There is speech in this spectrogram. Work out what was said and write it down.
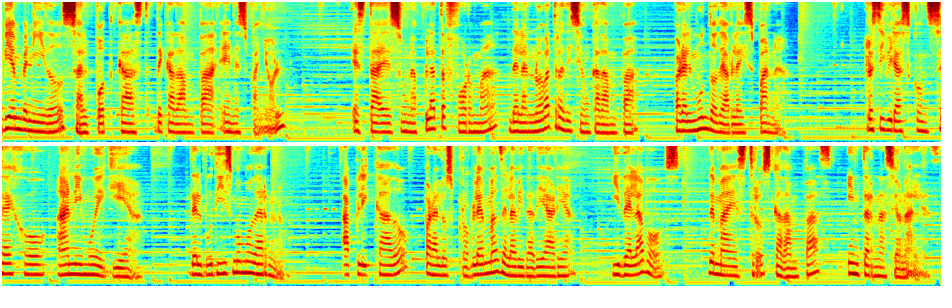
Bienvenidos al podcast de Kadampa en español. Esta es una plataforma de la nueva tradición Kadampa para el mundo de habla hispana. Recibirás consejo, ánimo y guía del budismo moderno, aplicado para los problemas de la vida diaria y de la voz de maestros Kadampas internacionales.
